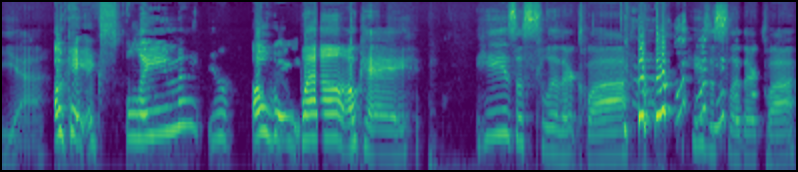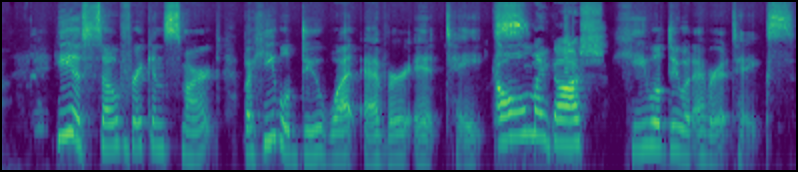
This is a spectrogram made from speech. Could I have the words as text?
Yeah. Okay, explain your. Oh wait. Well, okay. He's a Slither Claw. He's a Slither Claw. He is so freaking smart, but he will do whatever it takes. Oh my gosh. He will do whatever it takes.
